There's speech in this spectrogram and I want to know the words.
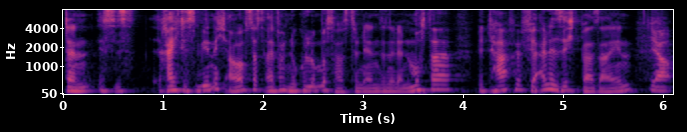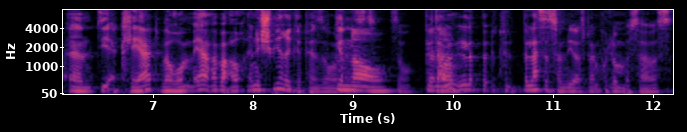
dann ist es, reicht es mir nicht aus, das einfach nur Columbus-Haus zu nennen, sondern dann muss da eine Tafel für alle sichtbar sein, Ja. ähm, die erklärt, warum er aber auch eine schwierige Person Genau, ist. So, genau. Dann be- belass es von mir aus beim Columbus-Haus.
